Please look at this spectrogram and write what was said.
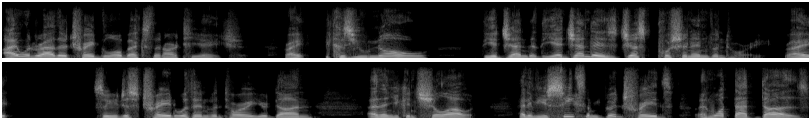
I would rather trade Globex than RTH right? Because you know the agenda. The agenda is just pushing inventory, right? So you just trade with inventory, you're done, and then you can chill out. And if you see some good trades, and what that does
